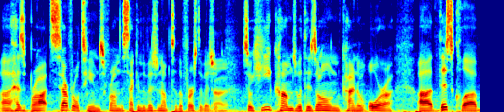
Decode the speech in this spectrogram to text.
uh, has brought several teams from the second division up to the first division. So he comes with his own kind Mm-hmm. of aura. Uh, this club,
